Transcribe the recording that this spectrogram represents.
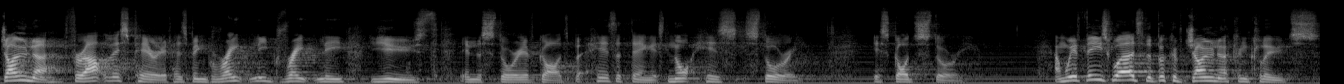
Jonah, throughout this period, has been greatly, greatly used in the story of God. But here's the thing it's not his story, it's God's story. And with these words, the book of Jonah concludes.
